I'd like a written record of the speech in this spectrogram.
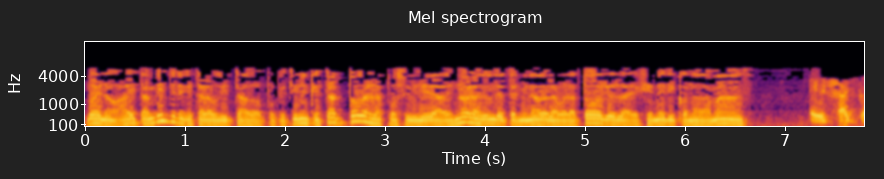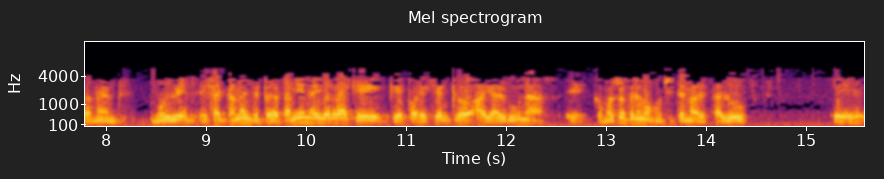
Bueno, ahí también tiene que estar auditado, porque tienen que estar todas las posibilidades, no las de un determinado laboratorio, la de genérico nada más. Exactamente, muy bien, exactamente, pero también hay verdad que, que por ejemplo, hay algunas, eh, como nosotros tenemos un sistema de salud eh,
